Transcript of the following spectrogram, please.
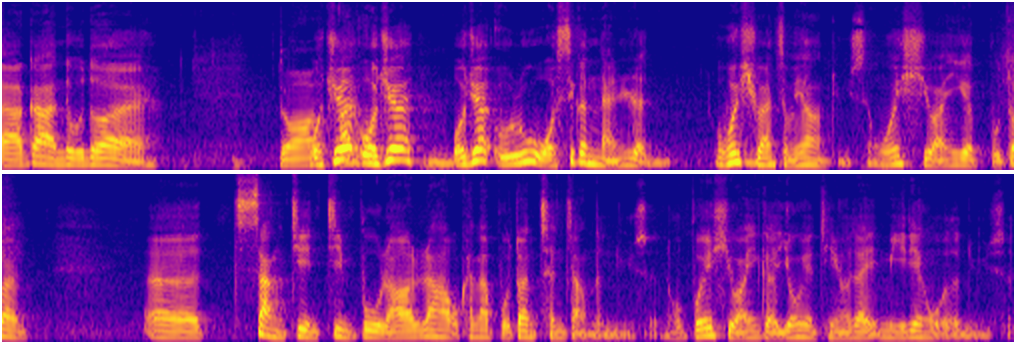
啊，干对不对？对啊。我觉得，我觉得，我觉得，如果我是个男人，我会喜欢怎么样的女生？我会喜欢一个不断呃上进进步，然后让我看到不断成长的女生。我不会喜欢一个永远停留在迷恋我的女生。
